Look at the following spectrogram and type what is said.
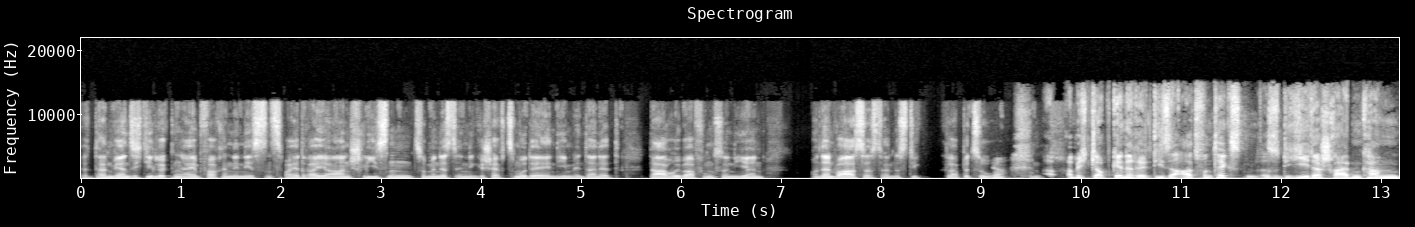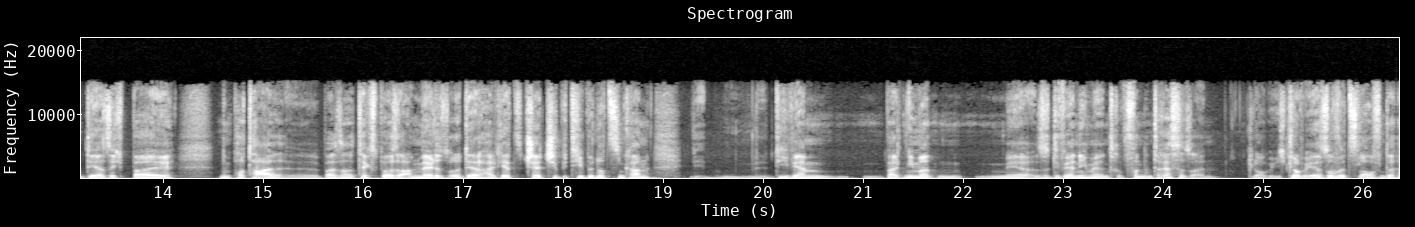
äh, dann werden sich die Lücken einfach in den nächsten zwei, drei Jahren schließen, zumindest in den Geschäftsmodellen, die im Internet darüber funktionieren. Und dann war es das, dann ist die Klappe zu. Ja. Aber ich glaube generell diese Art von Texten, also die jeder schreiben kann, der sich bei einem Portal, äh, bei so einer Textbörse anmeldet oder der halt jetzt ChatGPT benutzen kann, die, die werden bald niemanden mehr, also die werden nicht mehr von Interesse sein glaube ich. Ich glaube eher so wird's laufen.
